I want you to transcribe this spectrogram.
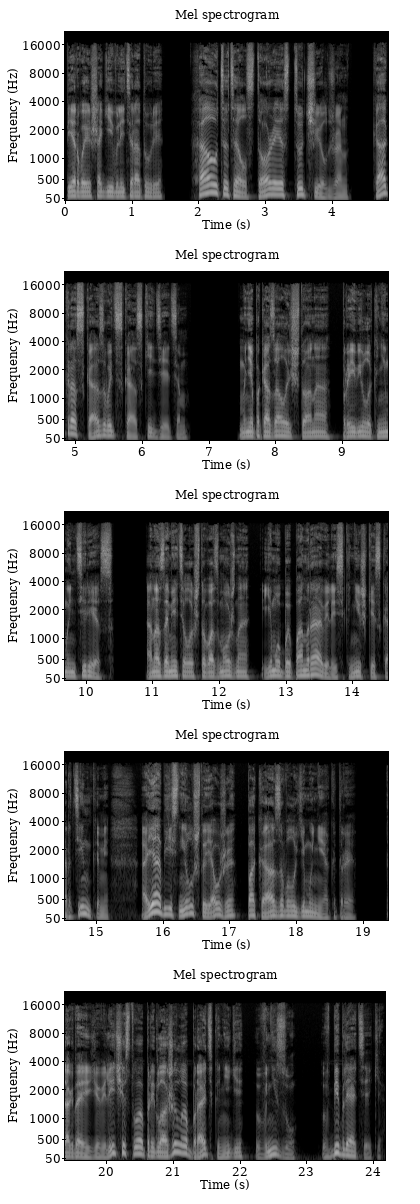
Первые шаги в литературе, How to Tell Stories to Children, Как рассказывать сказки детям. Мне показалось, что она проявила к ним интерес. Она заметила, что, возможно, ему бы понравились книжки с картинками, а я объяснил, что я уже показывал ему некоторые. Тогда Ее Величество предложило брать книги внизу, в библиотеке.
